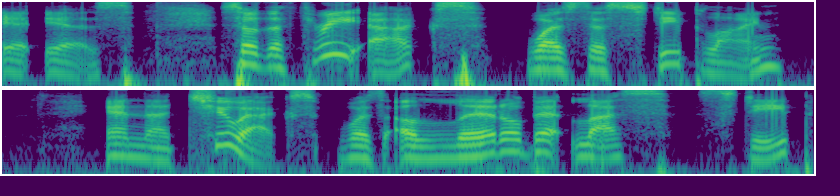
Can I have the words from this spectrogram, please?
it is. So the 3x was this steep line, and the 2x was a little bit less steep.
